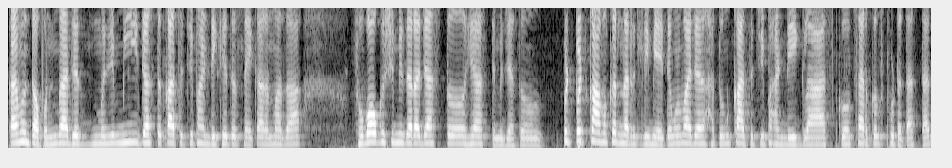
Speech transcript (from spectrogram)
काय म्हणतो आपण माझे म्हणजे मी जास्त काचेची भांडी घेतच नाही. कारण माझा स्वभाव कशी मी जरा जास्त हे असते म्हणजे असं पटपट कामं करणाऱ्यातली मी आहे. त्यामुळे माझ्या हातून काचेची भांडी ग्लास कप सारखंच फुटत असतात.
